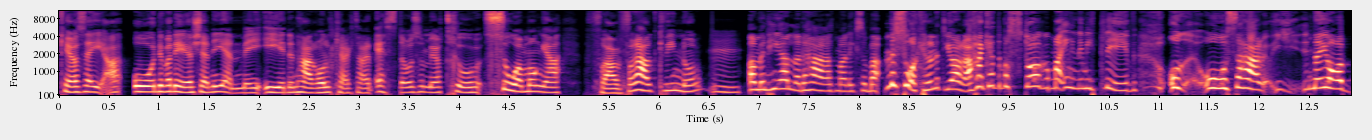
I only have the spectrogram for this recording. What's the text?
kan jag säga, och det var det jag kände igen mig i den här rollkaraktären Ester och som jag tror så många, framförallt kvinnor, Mm. ja men hela det här att man liksom bara, men så kan han inte göra, han kan inte bara storma in i mitt liv och, och så här, när jag,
